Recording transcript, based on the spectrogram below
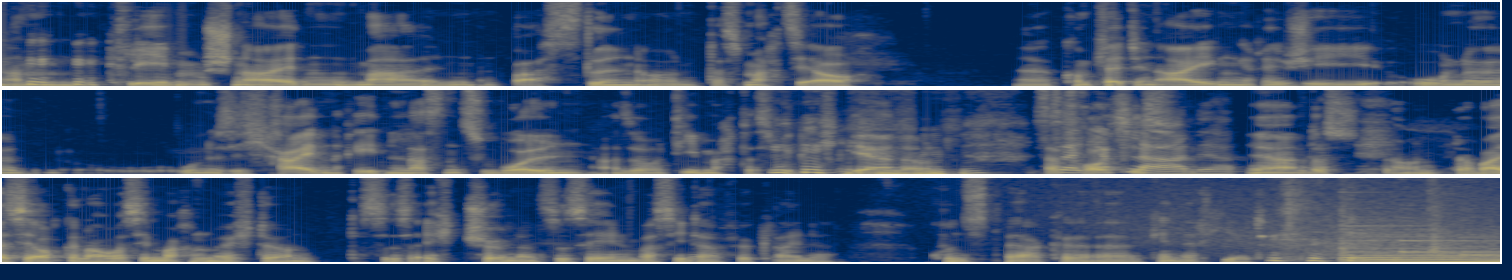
am Kleben, Schneiden, Malen und Basteln und das macht sie auch äh, komplett in Eigenregie, ohne, ohne sich reinreden lassen zu wollen. Also die macht das wirklich gerne. Und da das ist halt ihr Plan, ja. Ja, das, da, und da weiß sie auch genau, was sie machen möchte und das ist echt schön dann zu sehen, was sie ja. da für kleine Kunstwerke äh, generiert.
